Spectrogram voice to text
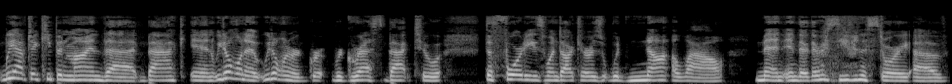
we have to keep in mind that back in we don't want to we don't want to regr- regress back to the 40s when doctors would not allow men in there. There was even a story of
